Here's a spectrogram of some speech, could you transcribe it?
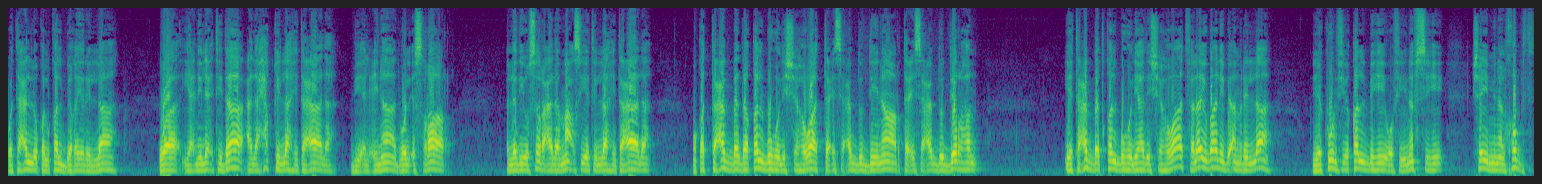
وتعلق القلب بغير الله ويعني الاعتداء على حق الله تعالى بالعناد والإصرار الذي يصر على معصية الله تعالى. وقد تعبد قلبه للشهوات تعس عبد الدينار تعس عبد الدرهم يتعبد قلبه لهذه الشهوات فلا يبالي بأمر الله ليكون في قلبه وفي نفسه شيء من الخبث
